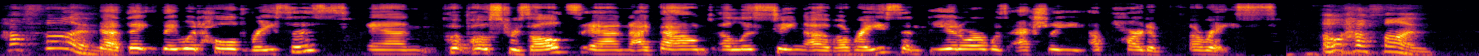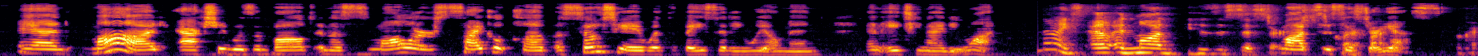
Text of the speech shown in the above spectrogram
how fun. Yeah, they, they would hold races and put post results. And I found a listing of a race, and Theodore was actually a part of a race. Oh, how fun. And Maud actually was involved in a smaller cycle club associated with the Bay City Wheelmen in 1891. Nice. Oh, and Maud is his sister. Maud's his sister, yes. Okay.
